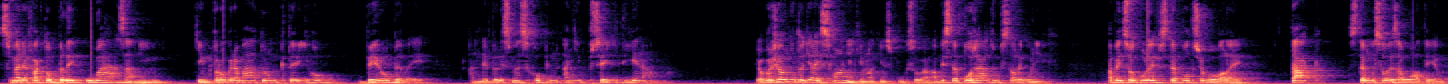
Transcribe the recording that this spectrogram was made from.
jsme de facto byli uvázaný tím programátorům, který ho vyrobili a nebyli jsme schopni ani přejít jinam. Jo, protože oni to dělají sválně tímhle tím způsobem, abyste pořád zůstali u nich aby cokoliv jste potřebovali, tak jste museli zavolat jim.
